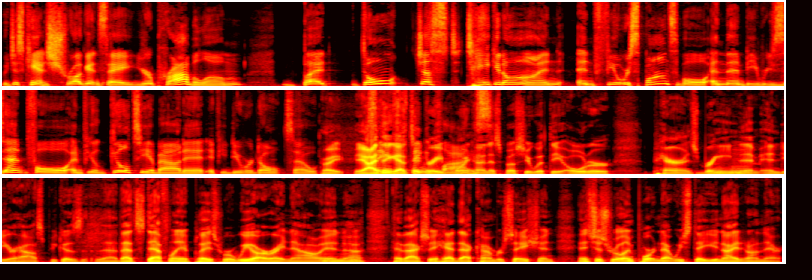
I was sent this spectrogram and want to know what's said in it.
we just can't shrug it and say your problem but don't just take it on and feel responsible and then be resentful and feel guilty about it if you do or don't so Right. Yeah, I think that's a great applies. point, hon, especially with the older parents bringing Mm-hmm. them into your house because uh, that's definitely a place where we are right now and Mm-hmm. uh, have actually had that conversation. And it's just really important that we stay united on there.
